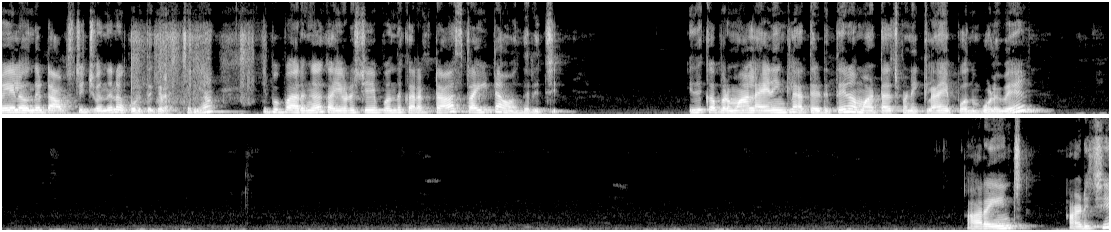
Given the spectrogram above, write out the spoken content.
மேலே வந்து டாப் ஸ்டிச் வந்து நான் கொடுத்துக்கிறேன். சரியா? இப்போ பாருங்கள் கையோட ஷேப் வந்து கரெக்டாக ஸ்ட்ரைட்டாக வந்துருச்சு. இதுக்கப்புறமா லைனிங் கிளாத் எடுத்து நம்ம அட்டாச் பண்ணிக்கலாம் எப்போதும் போலவே. அரை இன்ச் அடித்து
